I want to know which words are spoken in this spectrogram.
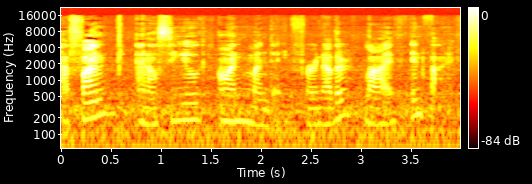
Have fun, and I'll see you on Monday for another Live in 5.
